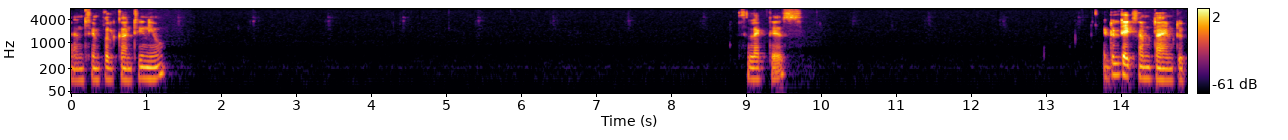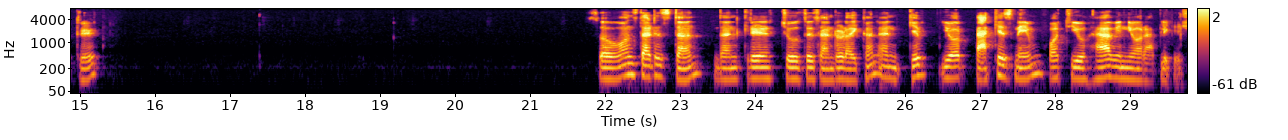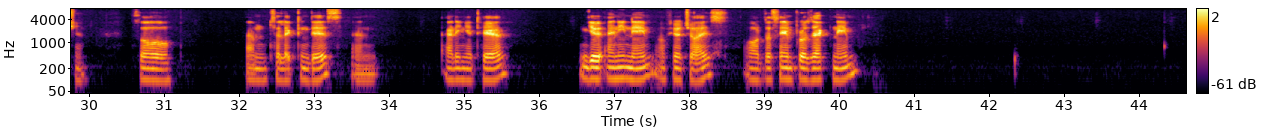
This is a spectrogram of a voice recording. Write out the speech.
And simple continue. Select this it will take some time to create. So once that is done then create choose this android icon and give your package name what you have in your application. So I'm selecting this and adding it here. Give any name of your choice or the same project name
